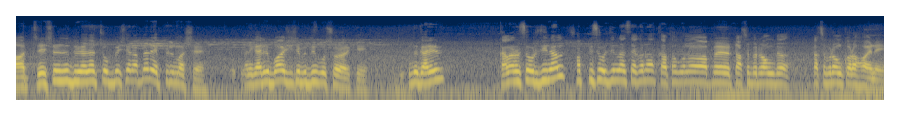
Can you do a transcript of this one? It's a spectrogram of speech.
আর রেজিস্ট্রেশন দুই হাজার চব্বিশের আপনার এপ্রিল মাসে। মানে গাড়ির বয়স হিসেবে দুই বছর আর কি। কিন্তু গাড়ির কালার হচ্ছে অরিজিনাল সব কিছু অরিজিনাল আছে এখনও কথা কোনো আপনার টাচআপের রং টাচআপের রং করা হয় নাই।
